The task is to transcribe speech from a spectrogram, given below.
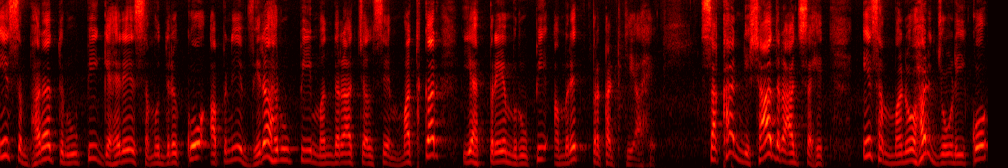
इस भरत रूपी गहरे समुद्र को अपने विरह रूपी मंदराचल से मथकर यह प्रेम रूपी अमृत प्रकट किया है। सखा निषाद राज सहित इस मनोहर जोड़ी को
